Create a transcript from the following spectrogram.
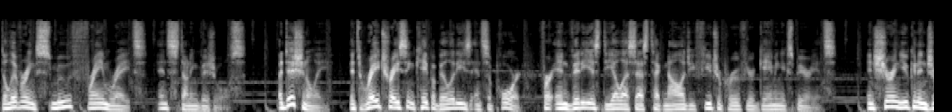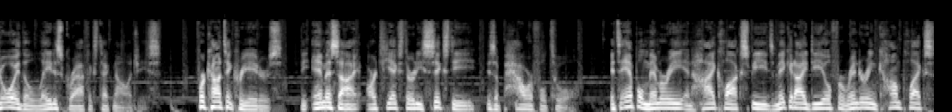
delivering smooth frame rates and stunning visuals. Additionally, its ray tracing capabilities and support for NVIDIA's DLSS technology future-proof your gaming experience ensuring you can enjoy the latest graphics technologies. For content creators, the MSI RTX 3060 is a powerful tool. Its ample memory and high clock speeds make it ideal for rendering complex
